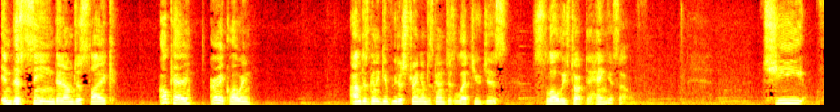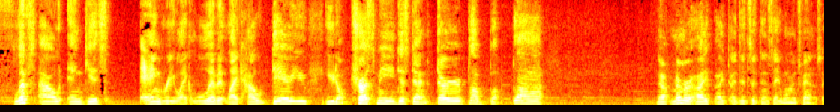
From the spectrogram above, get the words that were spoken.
in this scene that I'm just like, okay, alright, Chloe. I'm just going to give you the string. I'm just going to just let you just slowly start to hang yourself. She flips out and gets angry, like livid, like how dare you? You don't trust me, this, that, and the third, blah, blah, blah. Now, remember, I, I, I did sit there and say women's fantasy.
